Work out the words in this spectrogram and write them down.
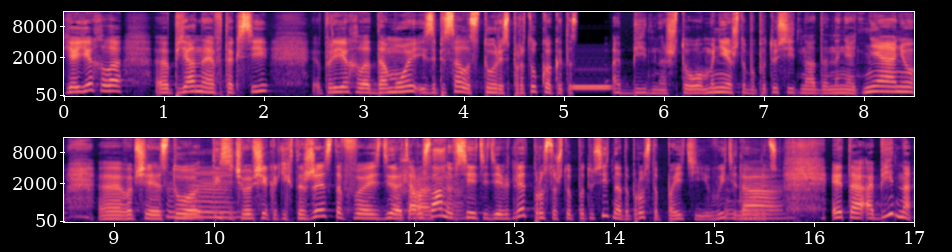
Я ехала э, пьяная в такси, приехала домой и записала сторис про то, как это обидно, что мне, чтобы потусить, надо нанять няню, э, вообще сто тысяч вообще каких-то жестов э, сделать. А Ужасно. Руслану все эти 9 лет просто, чтобы потусить, надо просто пойти, выйти на Да. улицу. Это обидно,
